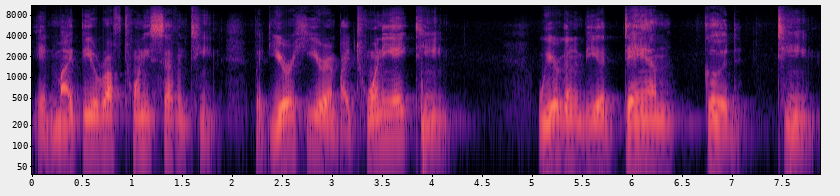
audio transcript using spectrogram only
It might be a rough 2017. But you're here, and by 2018, we are going to be a damn good team.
